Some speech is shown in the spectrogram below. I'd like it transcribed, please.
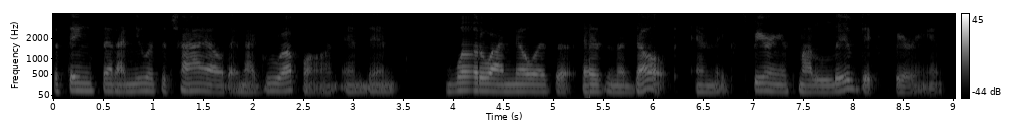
the things that I knew as a child and I grew up on, and then what do I know as a as an adult and the experience, my lived experience,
